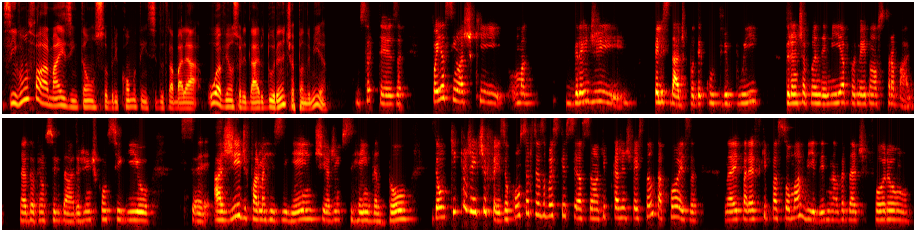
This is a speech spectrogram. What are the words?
Sim, vamos falar mais então sobre como tem sido trabalhar o avião solidário durante a pandemia? Com certeza. Foi assim, eu acho que uma grande felicidade poder contribuir durante a pandemia por meio do nosso trabalho, né, do avião solidário. A gente conseguiu agir de forma resiliente, a gente se reinventou. Então, o que, que a gente fez? Eu com certeza vou esquecer a ação aqui, porque a gente fez tanta coisa, né? E parece que passou uma vida, e na verdade foram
